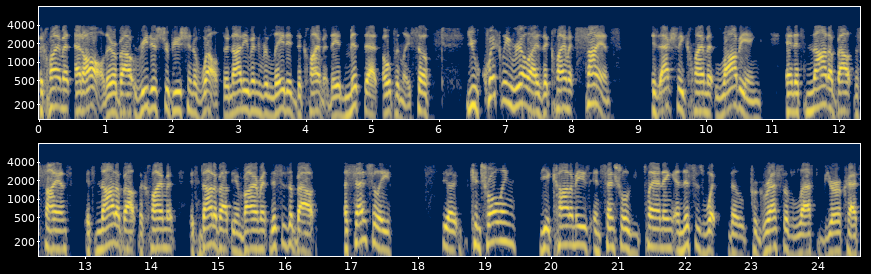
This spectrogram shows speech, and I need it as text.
the climate at all. They're about redistribution of wealth. They're not even related to climate. They admit that openly. So you quickly realize that climate science is actually climate lobbying, and it's not about the science, it's not about the climate, it's not about the environment. This is about essentially uh, controlling the economies and central planning, and this is what the progressive left bureaucrats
